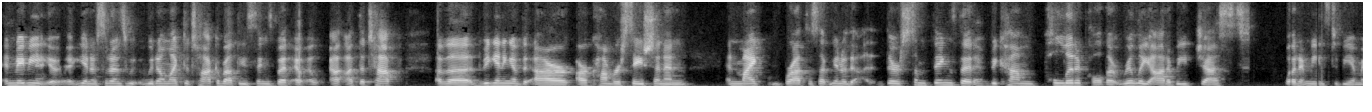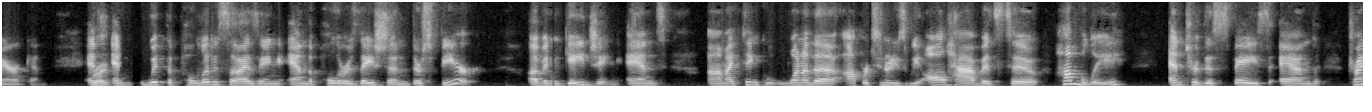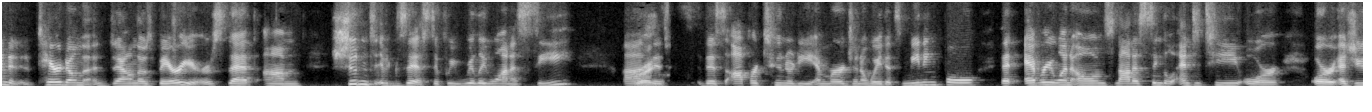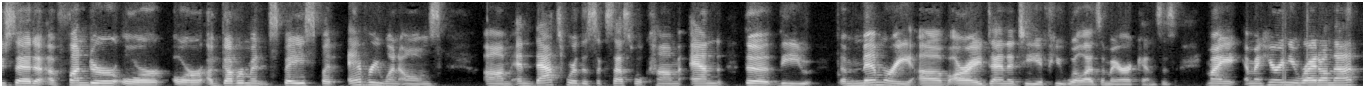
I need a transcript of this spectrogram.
and maybe uh, you know sometimes we, we don't like to talk about these things, but at, at the top of the, the beginning of the, our our conversation and and Mike brought this up, you know, there's some things that have become political that really ought to be just what it means to be American. And, right. and with the politicizing and the polarization, there's fear of engaging. And um, I think one of the opportunities we all have is to humbly enter this space and trying to tear down the, down those barriers that um, shouldn't exist if we really want to see uh, right. this this opportunity emerge in a way that's meaningful that everyone owns, not a single entity or or as you said, a funder or or a government space, but everyone owns. Um, and that's where the success will come and the the the memory of our identity, if you will, as Americans. Is am I am I hearing you right on that?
